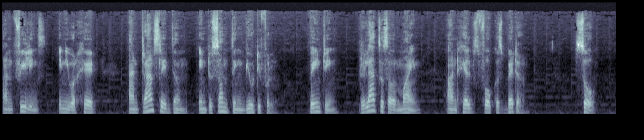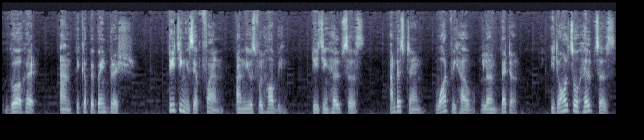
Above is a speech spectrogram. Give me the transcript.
and feelings in your head and translate them into something beautiful. Painting relaxes our mind and helps focus better. So, go ahead and pick up a paintbrush. Teaching is a fun and useful hobby. Teaching helps us understand what we have learned better. It also helps us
